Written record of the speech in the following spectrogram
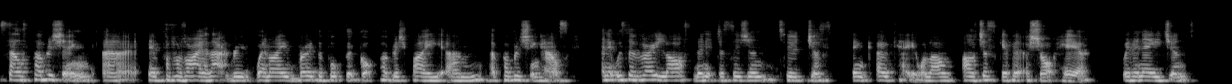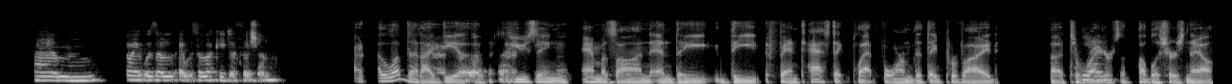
self-publishing uh, via that route when I wrote the book that got published by um, a publishing house. And it was a very last minute decision to just think, okay, well, I'll I'll just give it a shot here with an agent. Um, so it was a it was a lucky decision. I love that idea of using Amazon and the the fantastic platform that they provide uh, to yeah. writers and publishers now,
